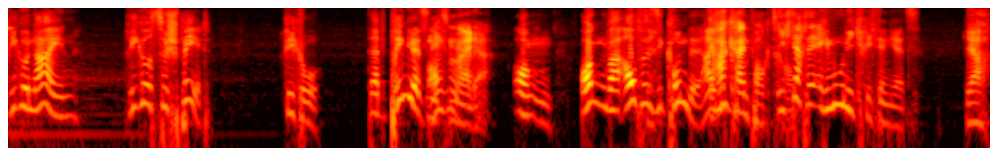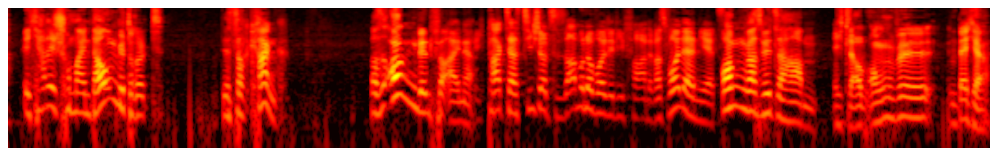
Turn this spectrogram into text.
Rico, nein. Rico ist zu spät. Rico. Das bringt jetzt nichts Onken, mehr. Alter. Onken. Onken war auf eine Sekunde. Gar ich, keinen Bock drauf. Ich dachte echt, Muni kriegt den jetzt. Ja. Ich hatte schon meinen Daumen gedrückt. Das ist doch krank. Was ist Onken denn für einer? Ich pack das T-Shirt zusammen oder wollte die Fahne? Was wollt ihr denn jetzt? Onken, was willst du haben? Ich glaube, Onkel will einen Becher.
